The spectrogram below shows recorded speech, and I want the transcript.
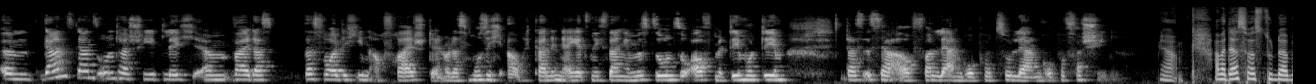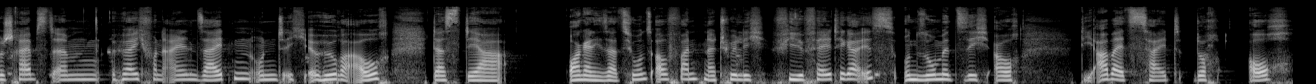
Ähm, ganz, ganz unterschiedlich, ähm, weil das das wollte ich Ihnen auch freistellen oder das muss ich auch. Ich kann Ihnen ja jetzt nicht sagen, ihr müsst so und so oft mit dem und dem. Das ist ja auch von Lerngruppe zu Lerngruppe verschieden. Ja, aber das, was du da beschreibst, ähm, höre ich von allen Seiten und ich äh, höre auch, dass der Organisationsaufwand natürlich vielfältiger ist und somit sich auch die Arbeitszeit doch auch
